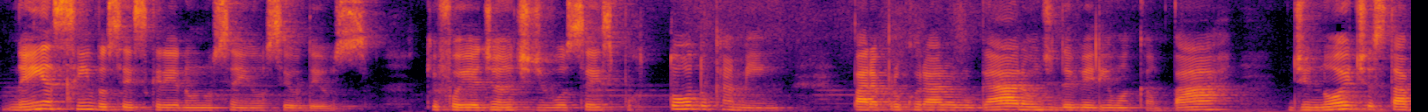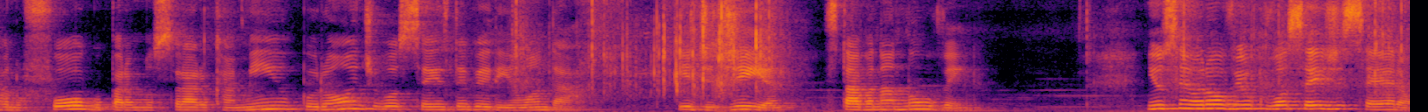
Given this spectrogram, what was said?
nem assim vocês creram no Senhor, seu Deus que foi adiante de vocês por todo o caminho, para procurar o lugar onde deveriam acampar. De noite estava no fogo para mostrar o caminho por onde vocês deveriam andar. E de dia estava na nuvem. E o Senhor ouviu o que vocês disseram,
